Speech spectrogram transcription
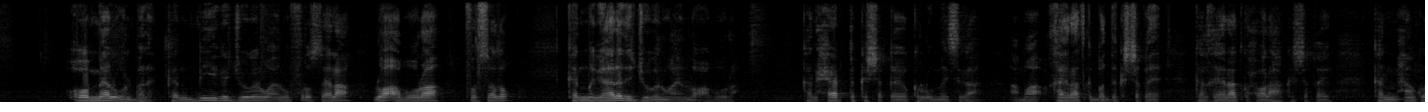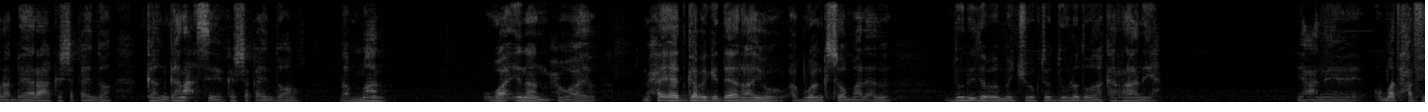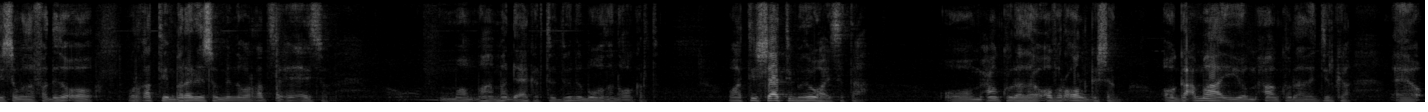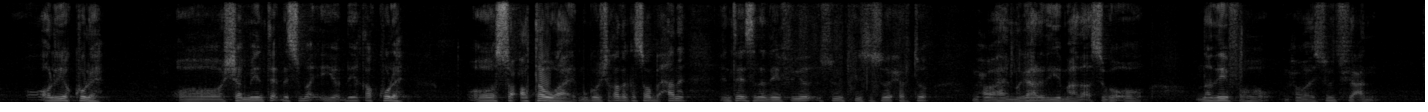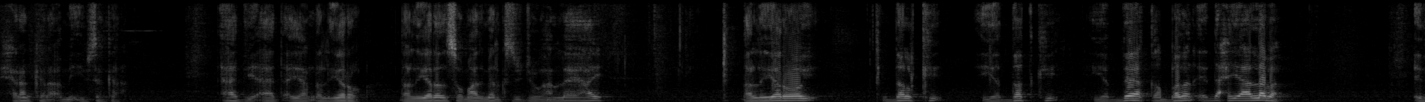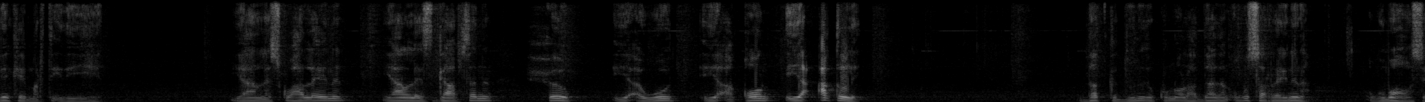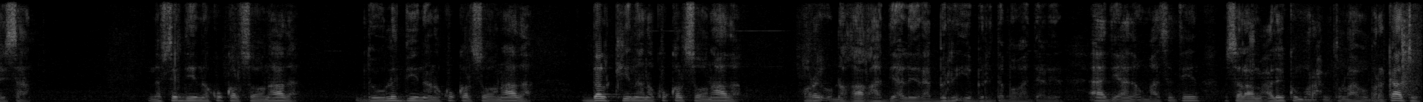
oo meel walba leh. Kan miyiga joogana waa inuu furas helaa loo abuuraa fursado. Kan magaalada joogana waa in loo abuuraa. Kan xeebta ka shaqeeyo kalluumaysiga ama khayraadka badda ka shaqeeya kan khayraadka xoolaha ka shaqeeya kan maxaan ku raha beeraha ka shaqeyn doono kan ganacsiga ka shaqeyn doono dhammaan waa inaan muxuu ahay maxay ahayd gabagii dheeraayo abwaankii soomaaliyeed dunidaba ma joogto dowlad wada karaaniya yacni ummad xafiisa wada fadhido oo warqad tiimbaranayso midna warqad saxiixayso ma dhici karto dunida ma wada noqon karto. Waa tii shaati madow haysataa oo maxaan ku irahda overall gashan oo gacmaha iyo maxaan ku irahda jirka olyo ku leh oo shamiinto dhismo iyo dhiiqa ku leh oo socoto waaye markuu shaqada ka soo baxana inta isnadiifiyo suudkiisa soo xirto muxuu ahay magaalada yimaada asigo oo nadiif aho muxuu ahay suud fiican xiran kara ama iibsan kara. Aad iyo aad ayaan dhalinyaro dhalinyarada soomaalida meel kastoo joogaan leeyahay. Dhalinyarooy dalki iyo dadki iyo deeqa badan ee dhex yaallaba idinkay marti idin yihiin. Yaan laysku halaynin yaan laysgaabsanin xoog iyo awood iyo aqoon iyo caqli dadka dunida ku nool haddaadan ugu saraynina uguma hooseysaan. Nafsadiina ku kalsoonaada dowladdiinana ku kalsoonaada dalkiinana ku kalsoonaada horay u dhaqaaqa haddii ala yihah beri iyo beri dambaba haddii ala yihah aad iyo aada umahadsantihiin. Wasalaamu calaykum waraxmat ullaahi wabarakaatu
